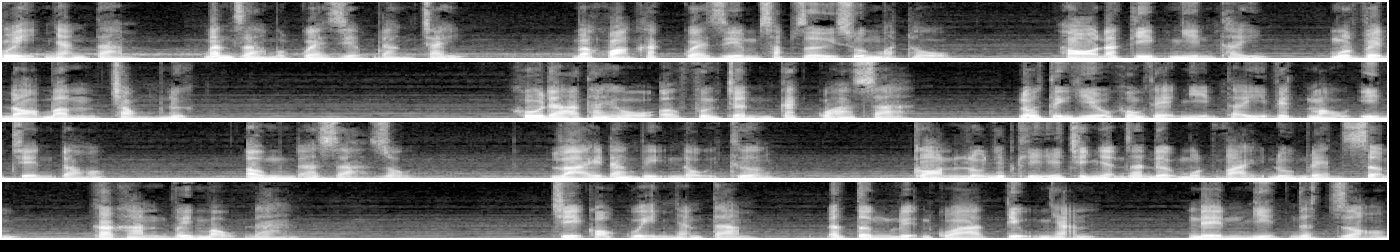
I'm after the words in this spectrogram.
Quỷ nhãn tam bắn ra một que diêm đang cháy. Và khoảng khắc que diêm sắp rơi xuống mặt hồ, Họ đã kịp nhìn thấy Một vệt đỏ bầm trong nước. Khối đá thái hồ ở phương trấn cách quá xa, Lỗ Tịnh Hiếu không thể nhìn thấy vết máu in trên đó. Ông đã già rồi, Lại đang bị nội thương. Còn lỗ nhất khí chỉ nhận ra được một vài đốm đèn sẫm, Khác hẳn với màu đá. Chỉ có quỷ nhãn tam Đã từng luyện qua tiệu nhãn, Nên nhìn rất rõ.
